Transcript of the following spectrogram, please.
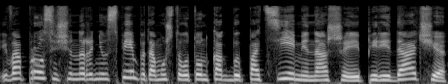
И вопрос еще, наверное, не успеем, потому что вот он как бы по теме нашей передачи.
